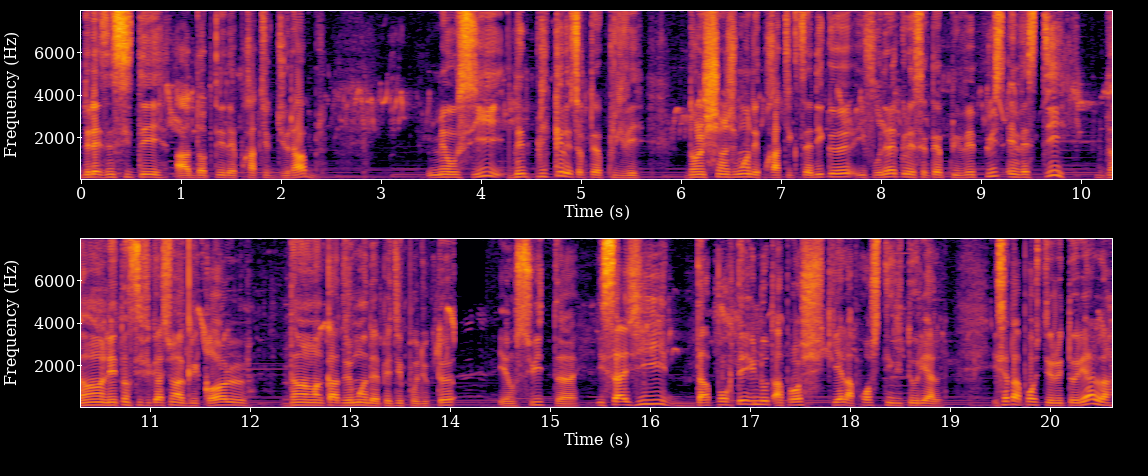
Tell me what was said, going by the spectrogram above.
de les inciter à adopter des pratiques durables, mais aussi d'impliquer le secteur privé dans le changement des pratiques. C'est-à-dire qu'il faudrait que le secteur privé puisse investir dans l'intensification agricole, dans l'encadrement des petits producteurs. Et ensuite, euh, il s'agit d'apporter une autre approche qui est l'approche territoriale. Et cette approche territoriale,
